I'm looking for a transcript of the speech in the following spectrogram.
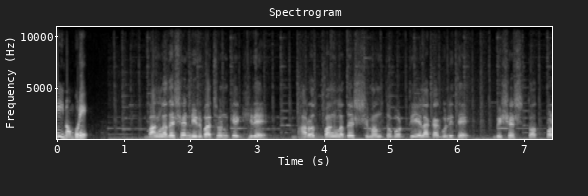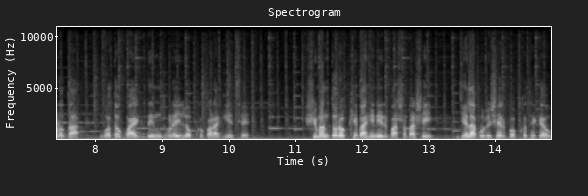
এই নম্বরে। বাংলাদেশের নির্বাচনকে ঘিরে ভারত বাংলাদেশ সীমান্তবর্তী এলাকাগুলিতে বিশেষ তৎপরতা গত কয়েকদিন ধরেই লক্ষ্য করা গিয়েছে। সীমান্তরক্ষী বাহিনীর পাশাপাশি জেলা পুলিশের পক্ষ থেকেও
